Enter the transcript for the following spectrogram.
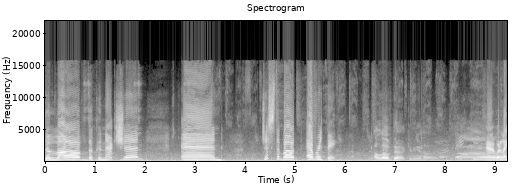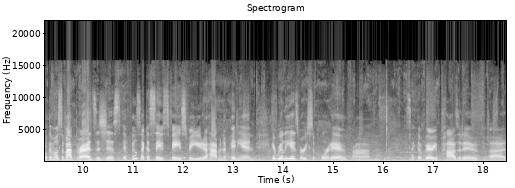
the love, the connection, and just about everything. I love that. Give me a hug. And what I like the most about Threads is just it feels like a safe space for you to have an opinion. It really is very supportive. Um, it's like a very positive uh,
